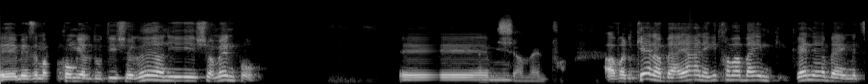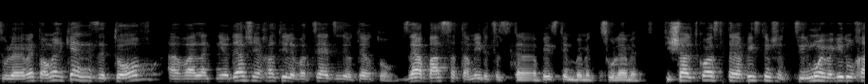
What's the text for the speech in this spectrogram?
אה, מאיזה מקום ילדותי של, אה, אני שמן פה. אה, אני שמן פה. אבל כן, הבעיה, אני אגיד לך מה הבעיה, עם- כן הבעיה עם מצולמת, אתה אומר, כן, זה טוב, אבל אני יודע שיכלתי לבצע את זה יותר טוב. זה הבאסה תמיד אצל סטנדאפיסטים במצולמת. תשאל את כל הסטנדאפיסטים שצילמו, הם יגידו לך,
